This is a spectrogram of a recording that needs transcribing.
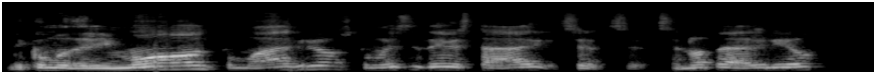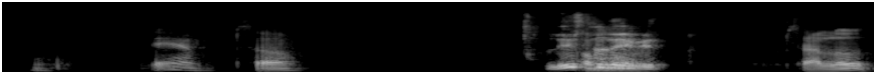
de como de limón, como agrio, como dice Dave, está agrio, se, se, se, nota agrio. Yeah, so. Listo, como, David. Salud.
